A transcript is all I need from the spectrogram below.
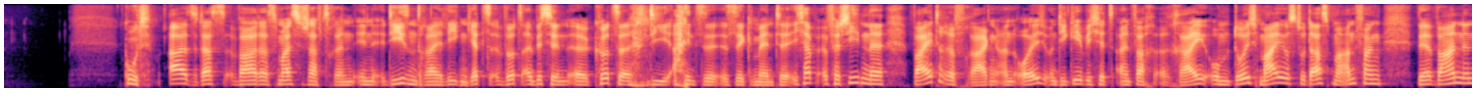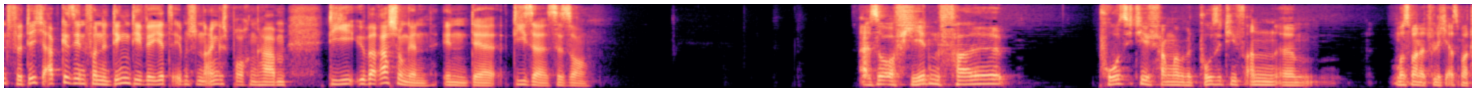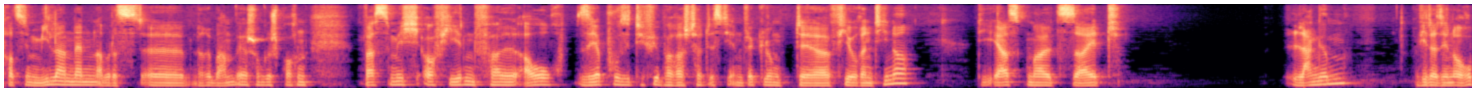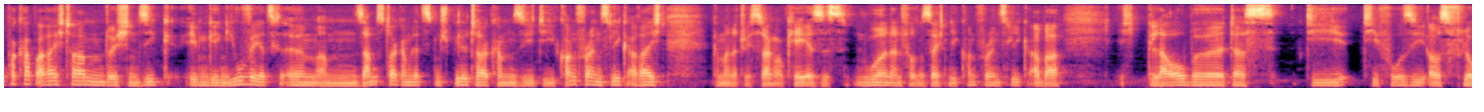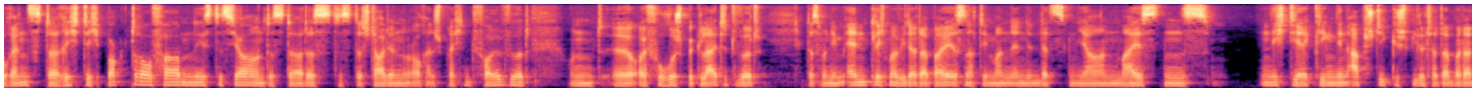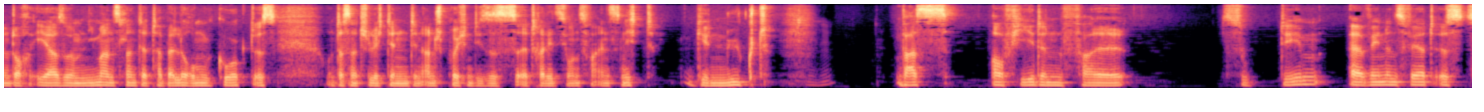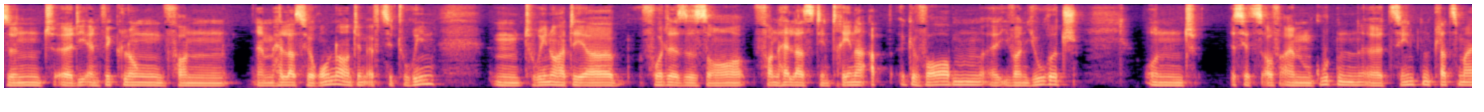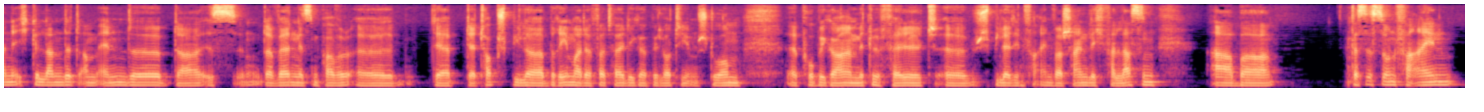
Gut, also das war das Meisterschaftsrennen in diesen drei Ligen. Jetzt wird es ein bisschen äh, kürzer, die Einzelsegmente. Ich habe verschiedene weitere Fragen an euch und die gebe ich jetzt einfach reihum durch. Marius, du darfst mal anfangen. Wer waren denn für dich, abgesehen von den Dingen, die wir jetzt eben schon angesprochen haben, die Überraschungen in der, dieser Saison? Also auf jeden Fall positiv, fangen wir mit positiv an. Ähm muss man natürlich erstmal trotzdem Milan nennen, aber das, äh, darüber haben wir ja schon gesprochen. Was mich auf jeden Fall auch sehr positiv überrascht hat, ist die Entwicklung der Fiorentina, die erstmals seit langem wieder den Europacup erreicht haben. Durch einen Sieg eben gegen Juve jetzt ähm, am Samstag, am letzten Spieltag, haben sie die Conference League erreicht. Kann man natürlich sagen, okay, es ist nur in Anführungszeichen die Conference League, aber ich glaube, dass die Tifosi aus Florenz da richtig Bock drauf haben nächstes Jahr und dass da das, dass das Stadion dann auch entsprechend voll wird und äh, euphorisch begleitet wird, dass man eben endlich mal wieder dabei ist, nachdem man in den letzten Jahren meistens nicht direkt gegen den Abstieg gespielt hat, aber dann doch eher so im Niemandsland der Tabelle rumgegurkt ist und das natürlich den, den Ansprüchen dieses äh, Traditionsvereins nicht genügt. Mhm. Was auf jeden Fall zudem erwähnenswert ist, sind äh, die Entwicklungen von ähm, Hellas Verona und dem FC Turin. Ähm, Torino hatte ja vor der Saison von Hellas den Trainer abgeworben, äh, Ivan Juric, und ist jetzt auf einem guten äh, zehnten Platz, meine ich, gelandet am Ende. Da ist, da werden jetzt ein paar äh, der der Topspieler Bremer, der Verteidiger Belotti im Sturm, äh, Pobigar im Mittelfeld, äh, Spieler den Verein wahrscheinlich verlassen. Aber das ist so ein Verein,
